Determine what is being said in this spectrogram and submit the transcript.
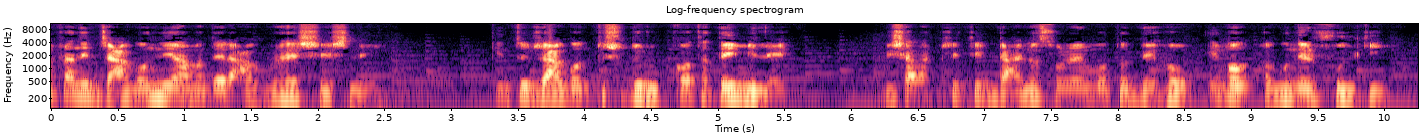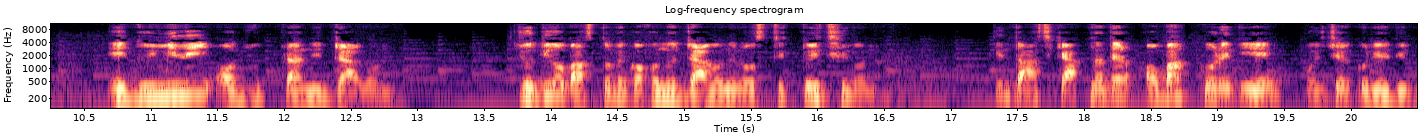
প্রাণীর ড্রাগন নিয়ে আমাদের আগ্রহের শেষ নেই। কিন্তু ড্রাগন তো শুধু রূপকথাতেই মিলে। বিশাল আকৃতির ডাইনোসরের মতো দেহ এবং আগুনের ফুলকি, এই দুই মিলেই অদ্ভুত প্রাণীর ড্রাগন। যদিও বাস্তবে কখনো ড্রাগনের অস্তিত্বই ছিল না। কিন্তু আজকে আপনাদের অবাক করে দিয়ে পরিচয় করিয়ে দিব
